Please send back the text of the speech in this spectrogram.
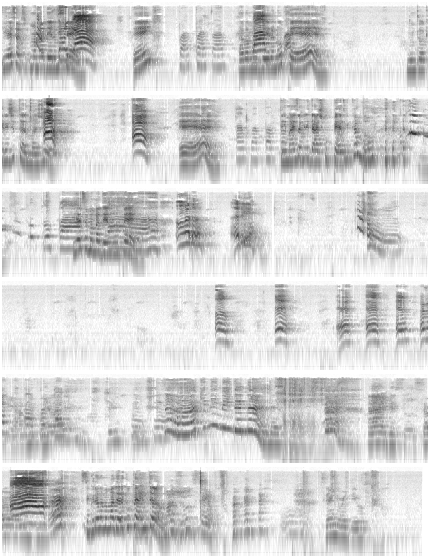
E essa mamadeira no pé? Hein? A mamadeira no pé? Não tô acreditando, Maju. É? Tem mais habilidade com o pé do que com a mão. e essa mamadeira no pé? Danada. Ai, Jesus. Ai. Ah, Segura na mamadeira com o pé, então. me ajuda, céu. Senhor Deus.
